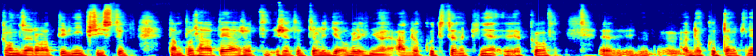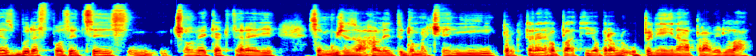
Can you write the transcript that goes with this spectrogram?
konzervativní přístup tam pořád je a že, že to ty lidi ovlivňuje. A dokud ten, kně, jako, eh, dokud ten kněz bude v pozici člověka, který se může zahalit do mlčení, pro kterého platí opravdu úplně jiná pravidla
